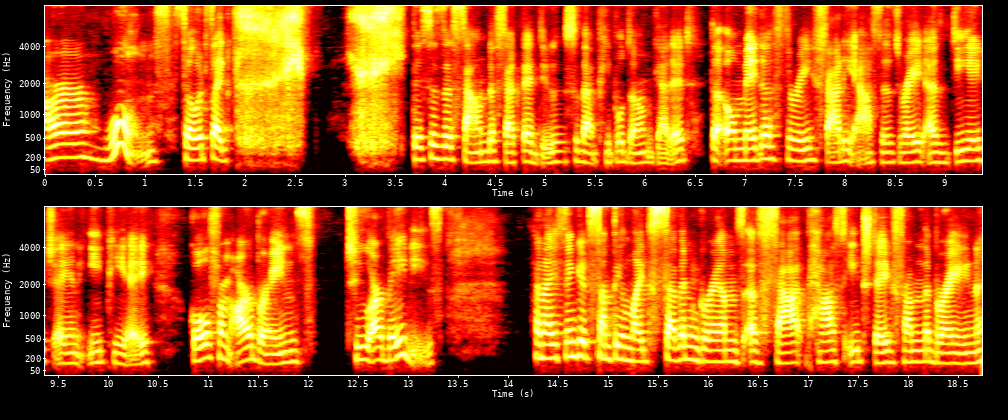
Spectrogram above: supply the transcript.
our wombs. So it's like, this is a sound effect I do so that people don't get it. The omega 3 fatty acids, right, as DHA and EPA, go from our brains to our babies. And I think it's something like seven grams of fat pass each day from the brain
